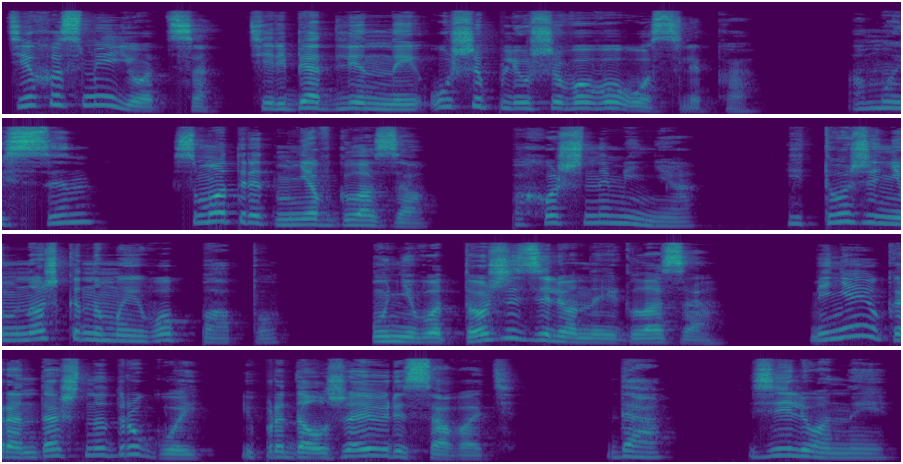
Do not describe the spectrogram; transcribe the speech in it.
Тихо смеется, теребя длинные уши плюшевого ослика. А мой сын Смотрит мне в глаза. Похож на меня. И тоже немножко на моего папу. У него тоже зеленые глаза. Меняю карандаш на другой и продолжаю рисовать. Да, зеленые,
